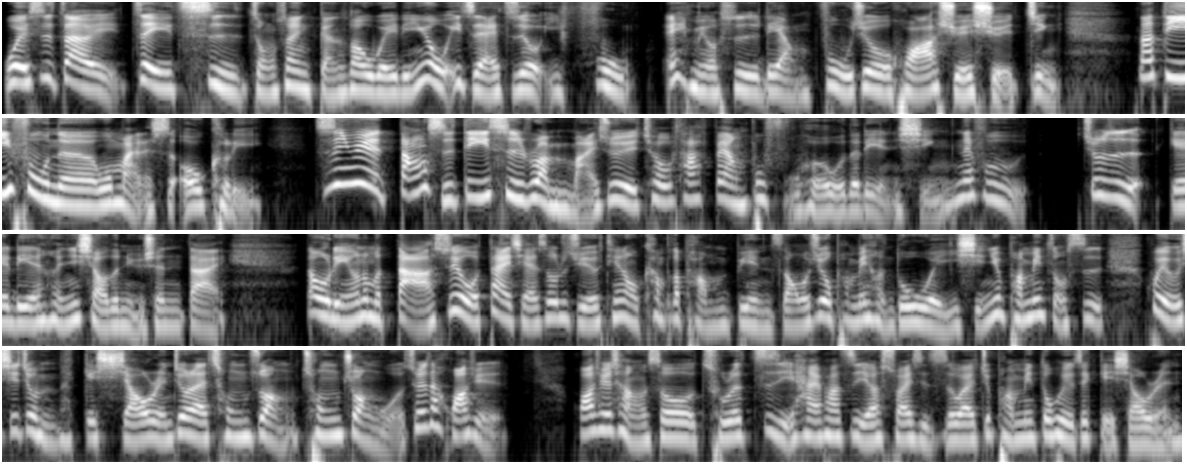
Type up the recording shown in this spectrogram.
我也是在这一次总算感受到威力，因为我一直来只有一副，哎，没有是两副，就滑雪雪镜。那第一副呢，我买的是 Oakley，只是因为当时第一次乱买，所以就它非常不符合我的脸型。那副就是给脸很小的女生戴，那我脸又那么大，所以我戴起来的时候就觉得，天哪，我看不到旁边，你知道？我觉得我旁边很多危险，因为旁边总是会有一些就给小人就来冲撞冲撞我，所以在滑雪。滑雪场的时候，除了自己害怕自己要摔死之外，就旁边都会有在给小人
